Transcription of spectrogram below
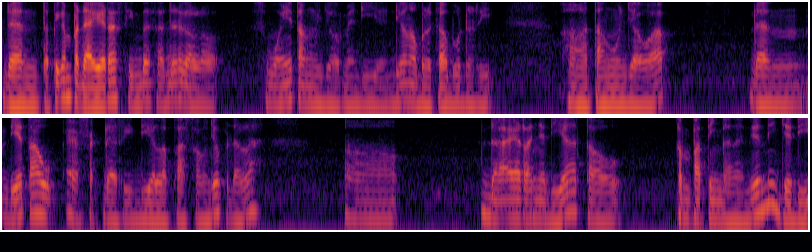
Dan tapi kan pada akhirnya Simba sadar kalau semuanya tanggung jawabnya dia. Dia nggak boleh kabur dari uh, tanggung jawab. Dan dia tahu efek dari dia lepas tanggung jawab adalah uh, daerahnya dia atau tempat tinggalnya dia nih jadi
